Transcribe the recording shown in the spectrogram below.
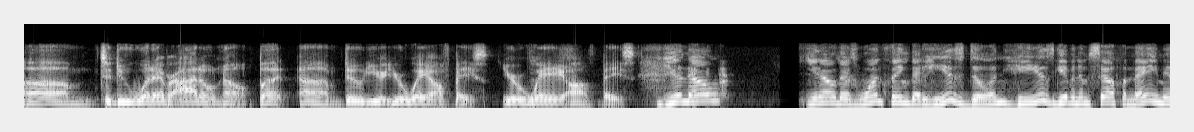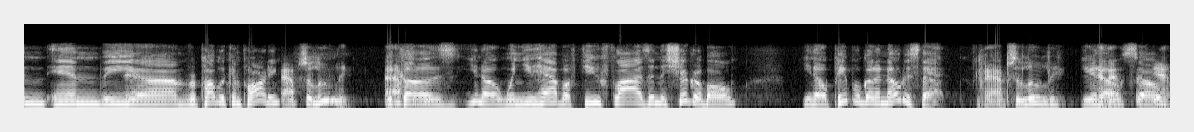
um, to do whatever. I don't know, but um, dude, you're you're way off base. You're way off base. You know, you know, there's one thing that he is doing. He is giving himself a name in in the yeah. uh, Republican Party. Absolutely. Because Absolutely. you know, when you have a few flies in the sugar bowl, you know, people are going to notice that. Absolutely. You know, so yeah,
